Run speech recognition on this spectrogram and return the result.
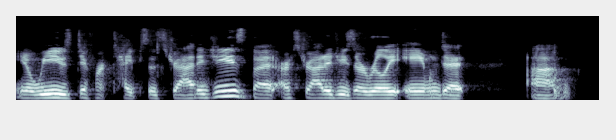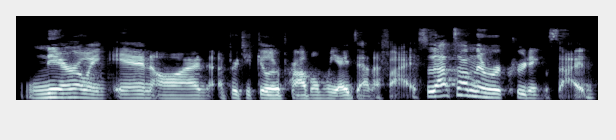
You know, we use different types of strategies, but our strategies are really aimed at um, narrowing in on a particular problem we identify. So that's on the recruiting side.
